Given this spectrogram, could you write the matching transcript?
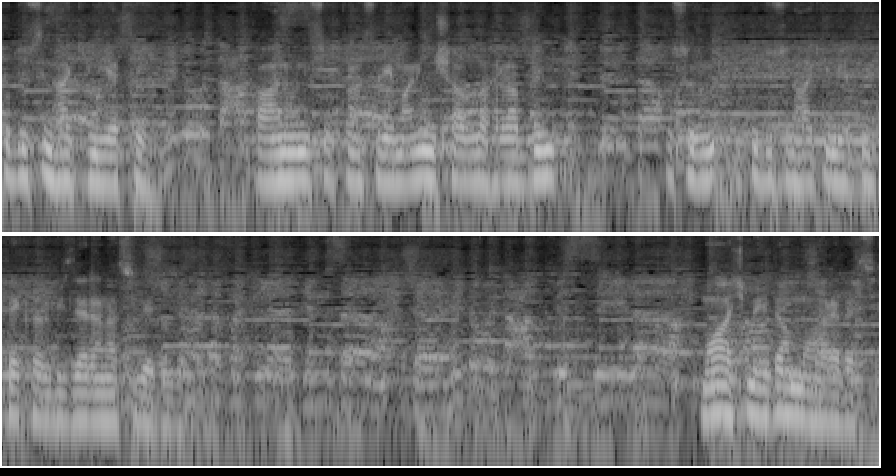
Kudüs'ün hakimiyeti Kanuni Sultan Süleyman inşallah Rabbim Kudüs'ün, Kudüs'ün hakimiyetini tekrar bizlere nasip edecek. Moaç Meydan Muharebesi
